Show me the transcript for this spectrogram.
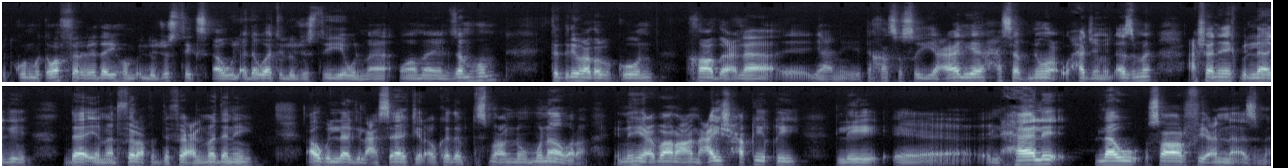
بتكون متوفر لديهم اللوجيستكس أو الأدوات اللوجستية وما يلزمهم. التدريب هذا بيكون خاضع ل يعني تخصصية عالية حسب نوع وحجم الأزمة. عشان هيك بنلاقي دائما فرق الدفاع المدني أو بنلاقي العساكر أو كذا بتسمعوا إنه مناورة إن هي عبارة عن عيش حقيقي للحاله لو صار في عنا أزمة.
